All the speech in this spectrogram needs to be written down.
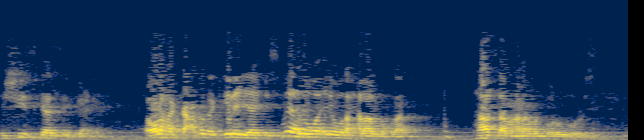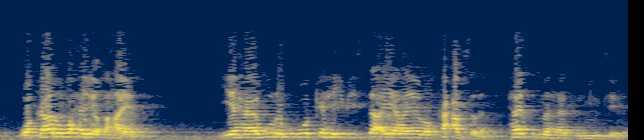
Heshiiskaasay gaadheen xoolaha kacbada gelayahay dhismaheeda waa inay wada xalaal noqdaan. Taasaa macnaha marka hore ugu horreysay wa kaanuu waxay ahaayeen yahaabuuna kuwo ka haybaysta ay ahaayeen oo ka cabsada hadmaha duminteeda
